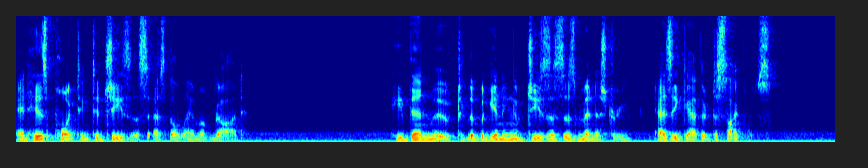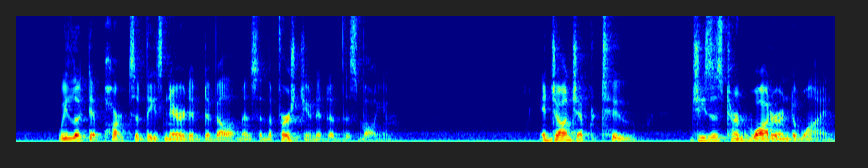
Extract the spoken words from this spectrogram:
and his pointing to Jesus as the Lamb of God. He then moved to the beginning of Jesus' ministry as he gathered disciples. We looked at parts of these narrative developments in the first unit of this volume. In John chapter 2, Jesus turned water into wine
